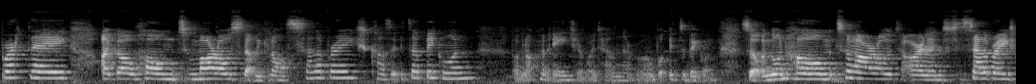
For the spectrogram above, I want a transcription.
birthday. I go home tomorrow so that we can all celebrate because it's a big one. I'm not going to age by telling everyone, but it's a big one. So I'm going home tomorrow to Ireland to celebrate.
